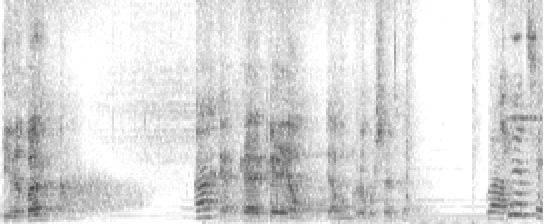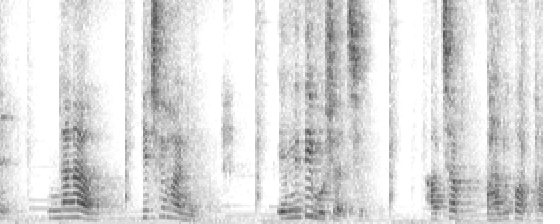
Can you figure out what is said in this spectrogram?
কি ব্যাপার। একা একা এমন করে বসে আছে? কি আছে না না কিছু হয়নি। এমনিতেই বসে আছি। আচ্ছা ভালো কথা।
